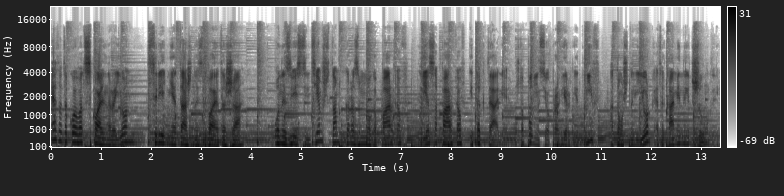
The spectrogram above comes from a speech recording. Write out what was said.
Это такой вот спальный район, средняя этажность два этажа. Он известен тем, что там как раз много парков, лесопарков и так далее, что полностью опровергнет миф о том, что Нью-Йорк это каменные джунгли.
